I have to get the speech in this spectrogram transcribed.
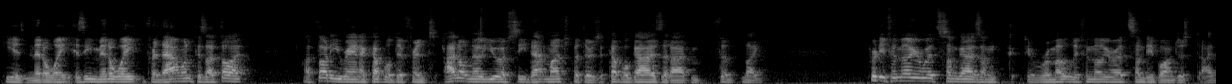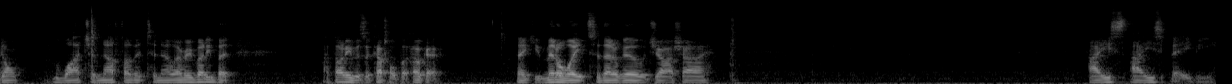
He is middleweight. Is he middleweight for that one? Because I thought, I thought he ran a couple different. I don't know UFC that much, but there's a couple guys that I'm like pretty familiar with. Some guys I'm remotely familiar with. Some people I'm just I don't watch enough of it to know everybody. But I thought he was a couple. But okay, thank you. Middleweight, so that'll go with Josh I. Ice, ice, baby.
